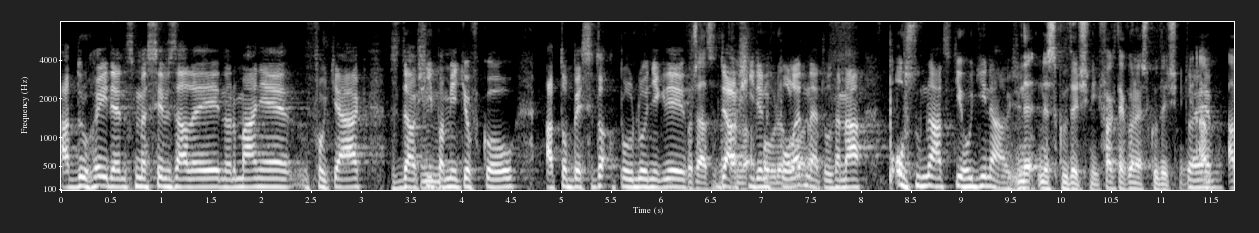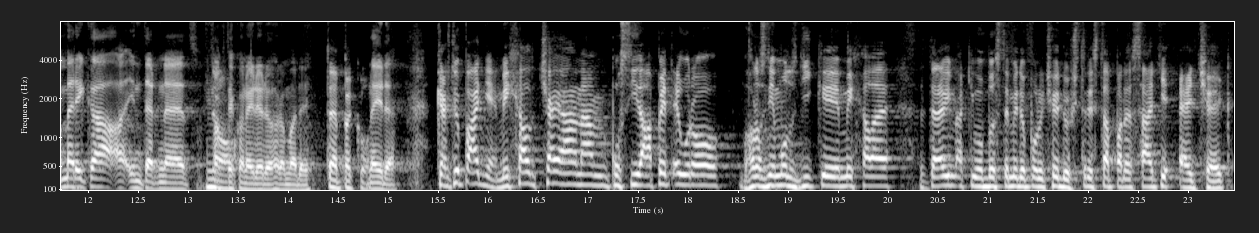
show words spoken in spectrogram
a druhý den jsme si vzali normálně foťák s další hmm. paměťovkou a to by se to uploadlo někdy Pořád se v další den v poledne, no. to znamená po 18 hodinách. Že? Ne, neskutečný, fakt jako neskutečný. To je- A, Amerika a internet No. fakt jako nejde dohromady. To je peklo. Nejde. Každopádně, Michal Čaja nám posílá 5 euro. Hrozně moc díky, Michale. Zdravím, jaký mobil jste mi doporučili do 450 Eček,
